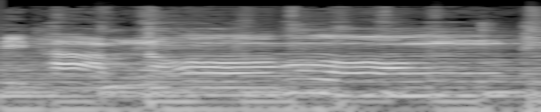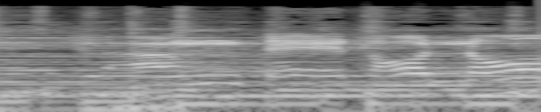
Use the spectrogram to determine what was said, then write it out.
สิถามน้องตั้งแต่ตอนน้อง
